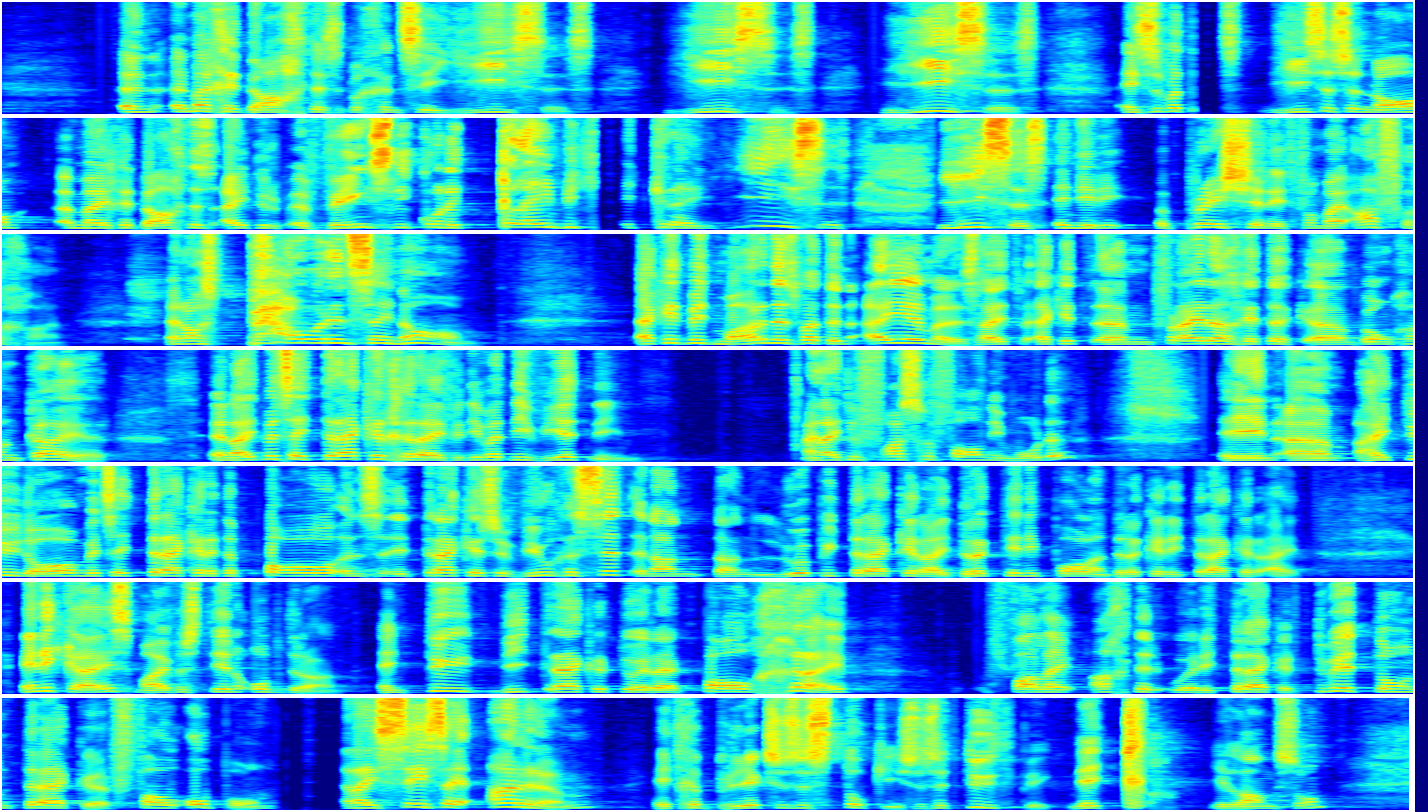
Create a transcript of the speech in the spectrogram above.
in in my gedagtes begin sê Jesus, Jesus, Jesus. En so wat Jesus se naam in my gedagtes uitroep, eventually kon ek klein bietjie uitkry. Jesus. Jesus en hierdie oppression het van my afgegaan en daar's power in sy naam. Ek het met Marnus wat in eie is. Hy het ek het ehm um, Vrydag het ek ehm um, by hom gaan kuier en hy het met sy trekker gery vir die wat nie weet nie. En hy het toe vasgeval in die modder. En ehm um, hy toe daar met sy trekker het 'n paal in sy trekker se wiel gesit en dan dan loop die trekker, hy druk teen die paal en druk hy die trekker uit. En die maar hy was teen 'n opdraand. En toe die trekker toe hy paal gryp, val hy agter oor die trekker. 2 ton trekker val op hom En hy sê sy arm het gebreek soos 'n stokkie, soos 'n toothpick, net hier langs hom.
